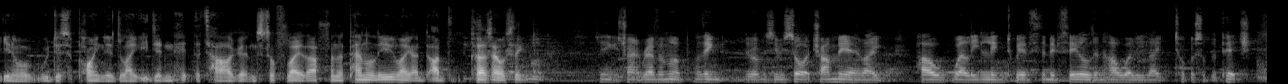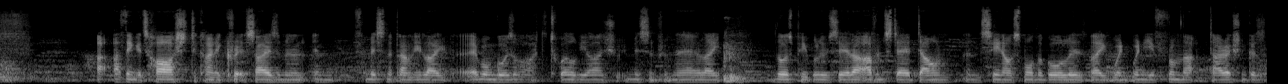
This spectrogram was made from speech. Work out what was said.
you know, we're disappointed, like he didn't hit the target and stuff like that from the penalty." Like, I, personally, I was thinking. Do you think he's trying to rev him up? I think obviously we saw at Tranmere like how well he linked with the midfield and how well he like took us up the pitch. I, think it's harsh to kind of criticise him and, and for missing the penalty. Like everyone goes, "Oh, it's 12 yards, should be missing from there." Like those people who say that haven't stared down and seen how small the goal is. Like when when you're from that direction, because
